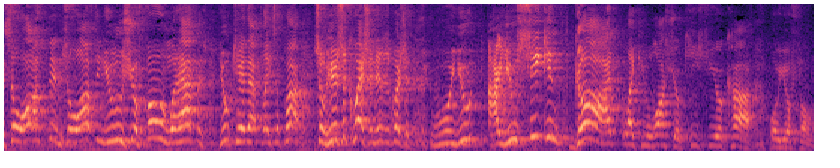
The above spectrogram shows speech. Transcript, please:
so often, so often you lose your phone. What happens? You'll tear that place apart. So here's a question. Here's a question. Will you are you seeking God like you lost your keys to your car or your phone?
